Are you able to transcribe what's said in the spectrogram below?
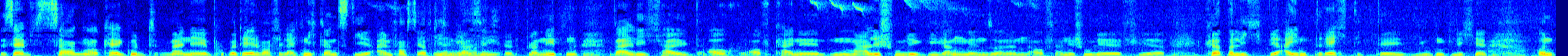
selbst sagen, okay, gut, meine Pubertät war vielleicht nicht ganz die einfachste auf diesem ja, Planeten, weil ich halt auch auf keine normale Schule gegangen bin, sondern auf eine Schule für körperlich beeinträchtigte Jugendliche. Und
